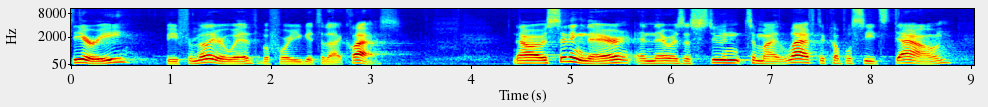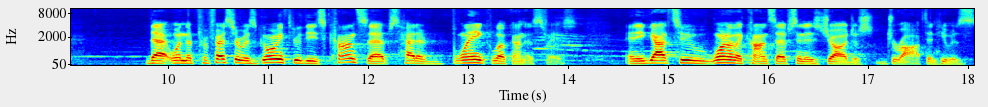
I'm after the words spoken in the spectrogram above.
theory, be familiar with before you get to that class. Now, I was sitting there, and there was a student to my left, a couple seats down, that when the professor was going through these concepts, had a blank look on his face. And he got to one of the concepts, and his jaw just dropped, and he was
